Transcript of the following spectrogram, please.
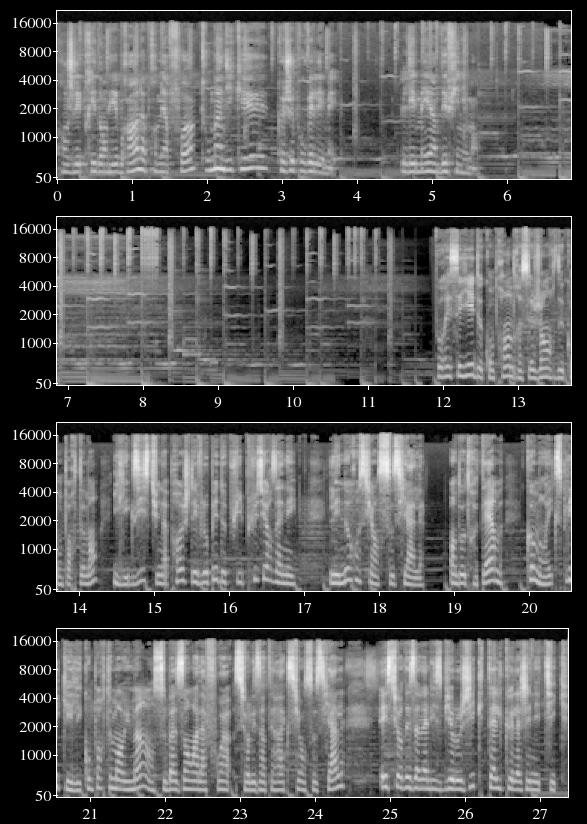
Quand je l'ai pris dans les bras la première fois, tout m'indiquait que je pouvais l'aimer. L'aimer indéfiniment. Pour essayer de comprendre ce genre de comportement, il existe une approche développée depuis plusieurs années, les neurosciences sociales. En d'autres termes, comment expliquer les comportements humains en se basant à la fois sur les interactions sociales et sur des analyses biologiques telles que la génétique?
